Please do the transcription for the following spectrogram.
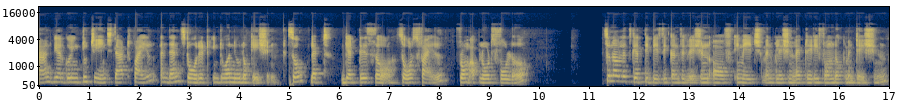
and we are going to change that file and then store it into a new location. So let's get this uh, source file from uploads folder. So now let's get the basic configuration of image manipulation library from documentation.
